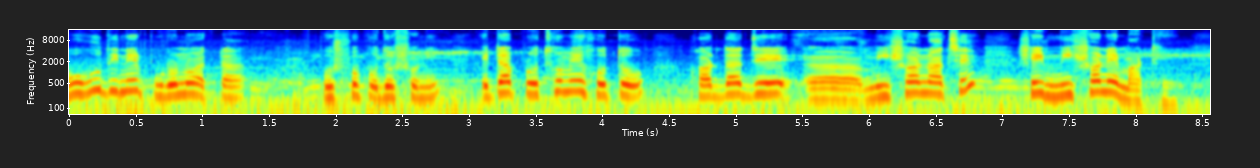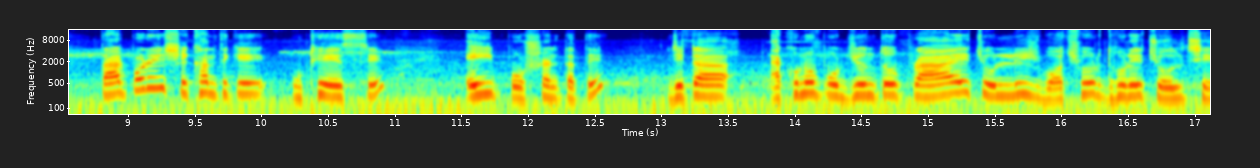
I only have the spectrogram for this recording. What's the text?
বহুদিনের পুরনো একটা পুষ্প প্রদর্শনী। এটা প্রথমে হতো খড়দার যে মিশন আছে, সেই মিশনের মাঠে। তারপরে সেখান থেকে উঠে এসছে এই পোর্শনটাতে যেটা এখনও পর্যন্ত প্রায় চল্লিশ বছর ধরে চলছে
